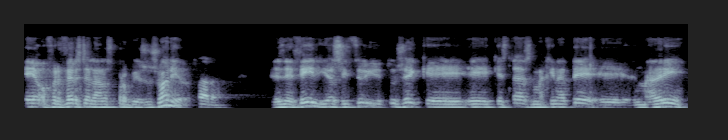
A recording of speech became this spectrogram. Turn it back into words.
eh, ofrecérsela a los propios usuarios. Claro. Es decir, yo si tú, tú sé que, eh, que estás, imagínate, eh, en Madrid,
